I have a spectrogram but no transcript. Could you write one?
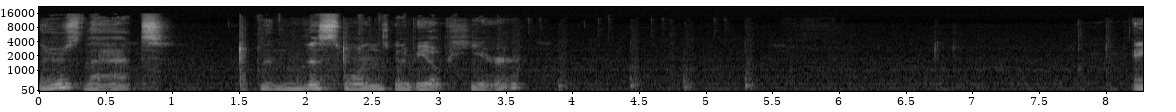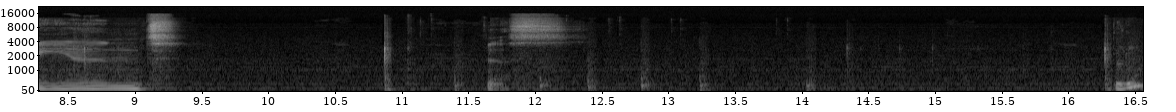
There's that. And this one's going to be up here. And this. Bloop.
